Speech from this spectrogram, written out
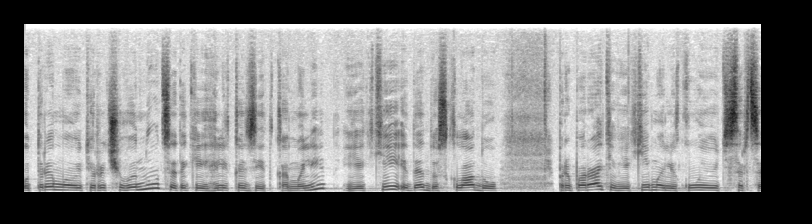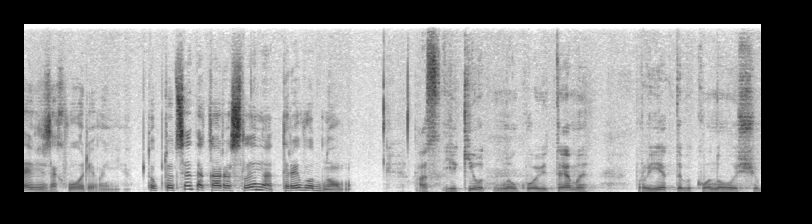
отримують речовину, це такий глікозид камелін, який йде до складу препаратів, якими лікують серцеві захворювання. Тобто це така рослина три в одному. А які от наукові теми, проєкти виконували, щоб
